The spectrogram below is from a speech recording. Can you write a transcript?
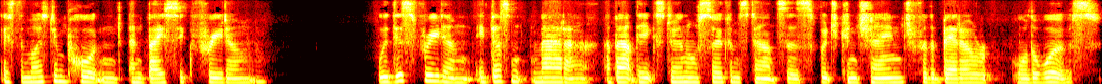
is the most important and basic freedom. With this freedom, it doesn't matter about the external circumstances which can change for the better or the worse.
